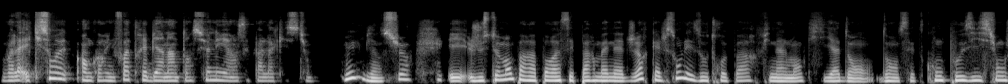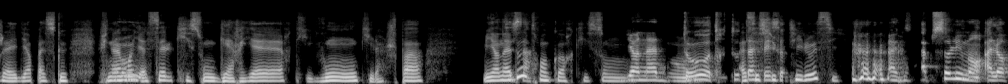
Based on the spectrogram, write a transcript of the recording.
Voilà, et qui sont encore une fois très bien intentionnées. Hein, c'est pas la question. Oui, bien sûr. Et justement, par rapport à ces parts managers, quelles sont les autres parts finalement qu'il y a dans, dans cette composition, j'allais dire, parce que finalement, il y a celles qui sont guerrières, qui vont, qui lâchent pas. Mais il y en a d'autres encore qui sont. Il y en a d'autres, tout à fait. subtiles aussi. Absolument. Alors,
